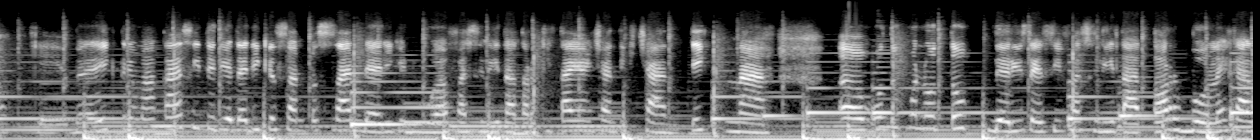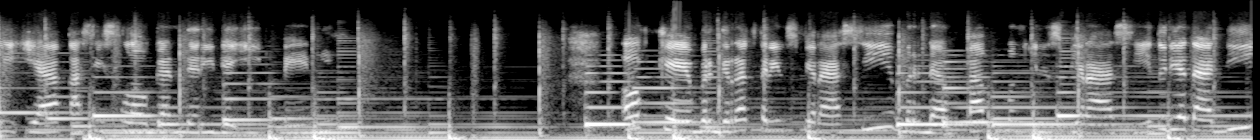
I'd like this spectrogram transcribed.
Oke baik. Terima kasih. Itu dia tadi kesan pesan dari kedua fasilitator kita yang cantik-cantik. Nah um, untuk menutup dari sesi fasilitator boleh kali ya kasih slogan dari DIP nih Oke, bergerak terinspirasi, berdampak menginspirasi. Itu dia tadi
